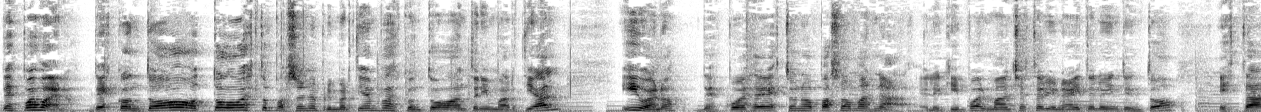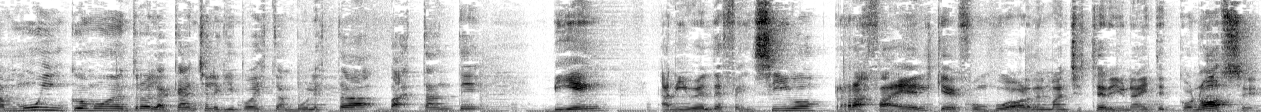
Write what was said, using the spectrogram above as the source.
Después, bueno, descontó, todo esto pasó en el primer tiempo, descontó Anthony Martial y bueno, después de esto no pasó más nada. El equipo del Manchester United lo intentó, está muy incómodo dentro de la cancha, el equipo de Estambul está bastante bien a nivel defensivo. Rafael, que fue un jugador del Manchester United, conoce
